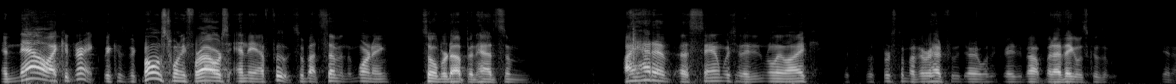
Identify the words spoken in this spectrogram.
and now I could drink because McMullen's 24 hours and they have food. So about seven in the morning, sobered up and had some. I had a, a sandwich that I didn't really like. It's the first time I've ever had food there. I wasn't crazy about, but I think it was because it was, you know,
